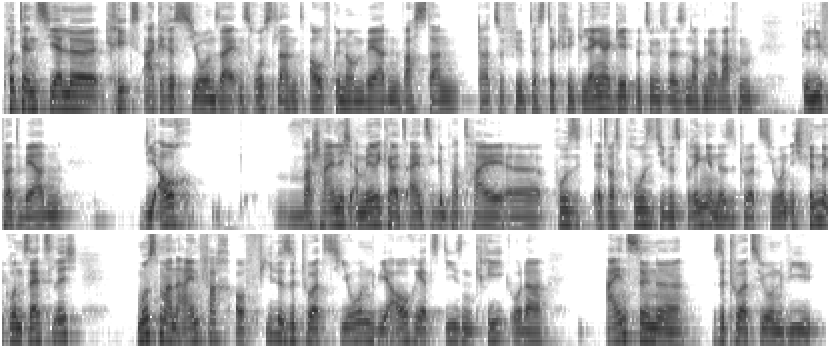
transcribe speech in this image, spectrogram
potenzielle Kriegsaggression seitens Russland aufgenommen werden, was dann dazu führt, dass der Krieg länger geht, beziehungsweise noch mehr Waffen geliefert werden, die auch wahrscheinlich Amerika als einzige Partei äh, posit etwas Positives bringen in der Situation. Ich finde grundsätzlich muss man einfach auf viele Situationen, wie auch jetzt diesen Krieg oder einzelne Situationen wie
